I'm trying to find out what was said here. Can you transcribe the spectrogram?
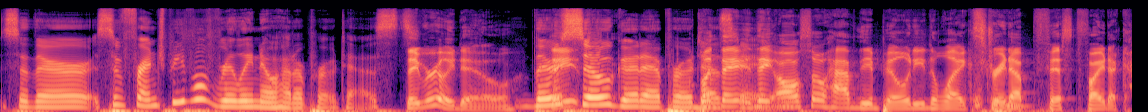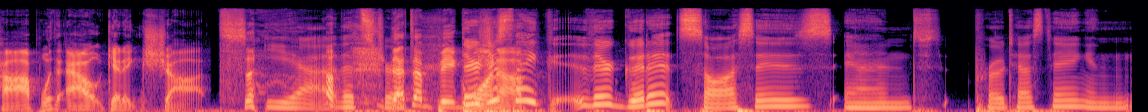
So they're so french people really know how to protest They really do. they're They- so good at protesting But they they also have the ability to like straight up fist fight a cop without getting shot. Yeah that's true that's a big they're one just up. like they're good at sauces and protesting and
